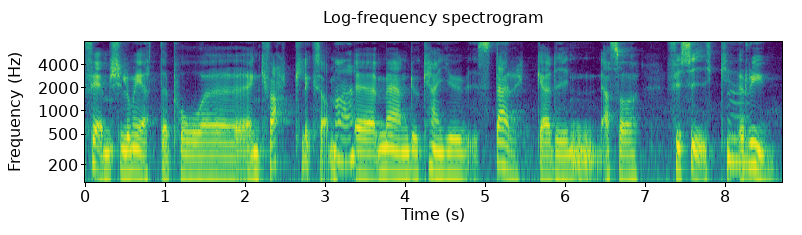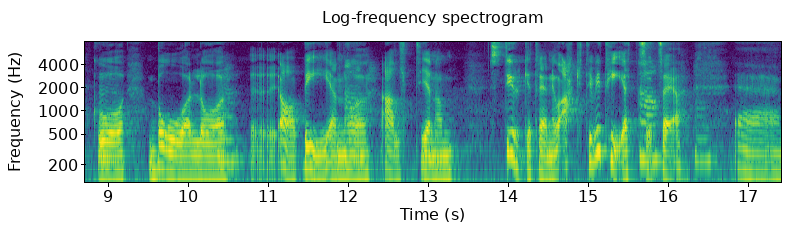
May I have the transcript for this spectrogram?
fem kilometer på eh, en kvart liksom. Eh, men du kan ju stärka din alltså, fysik, Mm. rygg och bål och eh, ja, ben och allt genom styrketräning och aktivitet så att säga. Eh,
